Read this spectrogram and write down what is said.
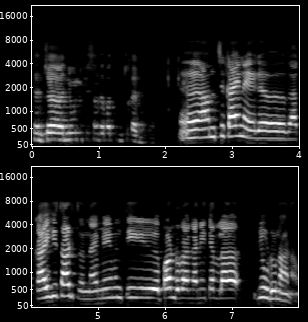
त्यांच्या निवडणुकी संदर्भात तुमचं काय मत आहे? अं, आमचं काय नाही ग- काहीच अडचण नाही. मी म्हणती पांडुरंगाने त्यांना निवडून आणावं.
